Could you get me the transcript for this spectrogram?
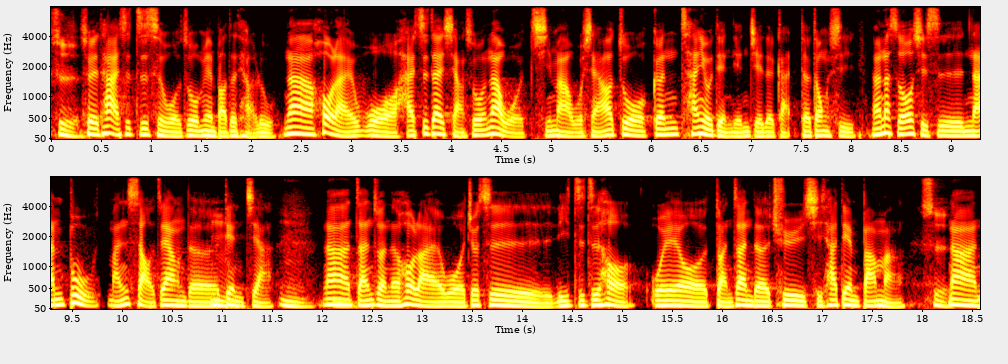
是，所以他还是支持我做面包这条路。那后来我还是在想说，那我起码我想要做跟餐有点连接的感的东西。然后那时候其实南部蛮少这样的店家。嗯嗯，那辗转的后来，我就是离职之后，我也有短暂的去其他店帮忙。是，那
